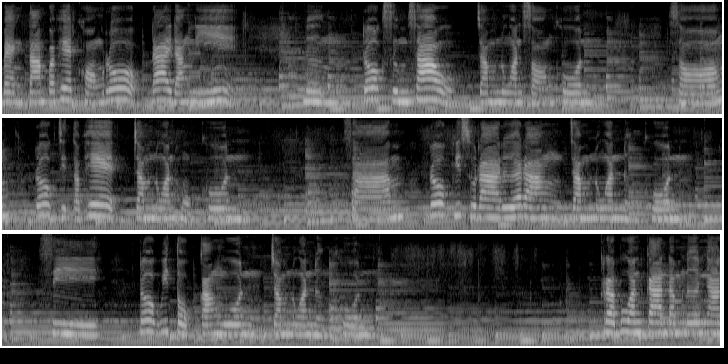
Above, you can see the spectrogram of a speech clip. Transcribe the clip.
แบ่งตามประเภทของโรคได้ดังนี้ 1. โรคซึมเศร้า จำนวน 2 คน 2. โรคจิตเภทจำนวน 6 คน 3. โรคพิษสุราเรื้อรังจำนวน 1 คน 4. โรควิตกกังวลจำนวน 1 คน กระบวนการดำเนินงาน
